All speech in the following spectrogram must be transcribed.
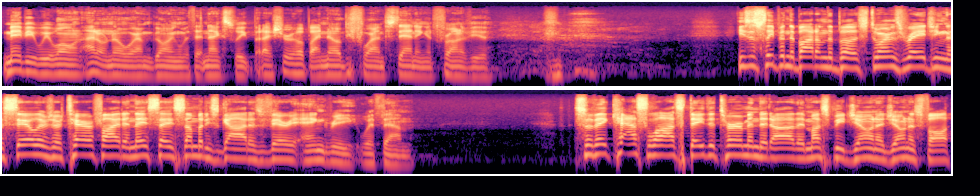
Maybe we won't. I don't know where I'm going with it next week, but I sure hope I know before I'm standing in front of you. He's asleep in the bottom of the boat, storms raging, the sailors are terrified, and they say somebody's God is very angry with them. So they cast lots. They determined that uh, it must be Jonah, Jonah's fault.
